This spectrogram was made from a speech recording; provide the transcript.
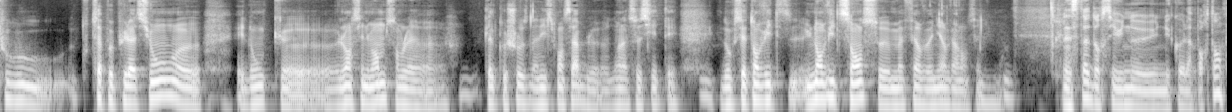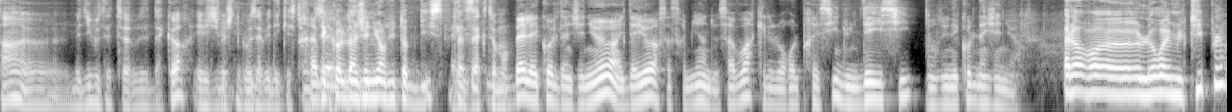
tout, toute sa population euh, et donc euh, l'enseignement me semble euh, quelque chose d'indispensable dans la société. Mmh. Donc cette envie, de, une envie de sens m'a fait revenir vers l'enseignement. L'Instad, c'est une, une, école importante. Hein. Mehdi, vous êtes, vous êtes d'accord Et j'imagine que vous avez des questions. École d'ingénieurs du top 10. Exactement. Une belle école d'ingénieurs. Et d'ailleurs, ça serait bien de savoir quel est le rôle précis d'une DIC dans une école d'ingénieurs. Alors, euh, le rôle est multiple.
